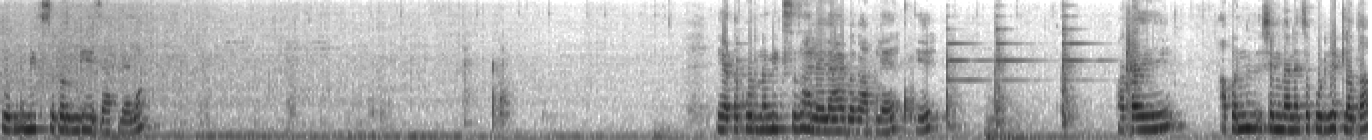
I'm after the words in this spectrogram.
पूर्ण मिक्स करून घ्यायचं आपल्याला. हे आता पूर्ण मिक्स झालेलं आहे बघा आपल्या हे. आता हे आपण शेंगदाण्याचा कूट घेतला होता.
